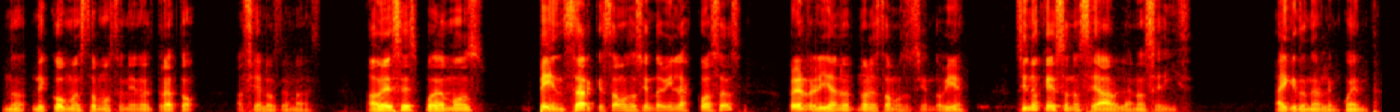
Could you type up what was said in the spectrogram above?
¿no? De cómo estamos teniendo el trato hacia los demás. A veces podemos pensar que estamos haciendo bien las cosas, pero en realidad no, no lo estamos haciendo bien. Sino que eso no se habla, no se dice. Hay que tenerlo en cuenta,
